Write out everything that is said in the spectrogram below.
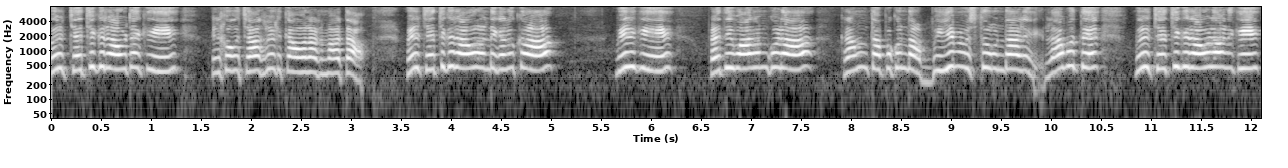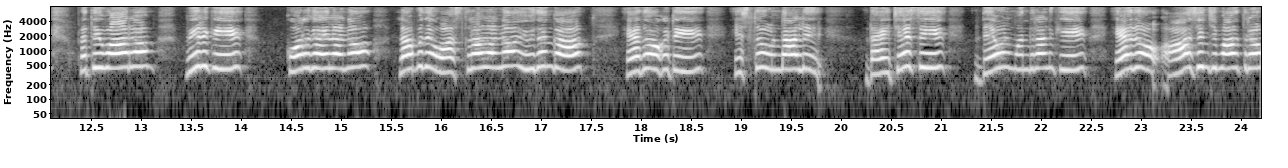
వీరు చర్చికి రావటానికి వీళ్ళకి ఒక చాక్లెట్ కావాలన్నమాట. వీళ్ళు చర్చికి రావాలంటే కనుక వీరికి ప్రతి వారం కూడా క్రమం తప్పకుండా బియ్యం ఇస్తూ ఉండాలి. లేకపోతే వీరు చర్చికి రావడానికి ప్రతి వారం వీరికి కూరగాయలను లేకపోతే వస్త్రాలను ఈ విధంగా ఏదో ఒకటి ఇస్తూ ఉండాలి. దయచేసి దేవుని మందిరానికి ఏదో ఆశించి మాత్రం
